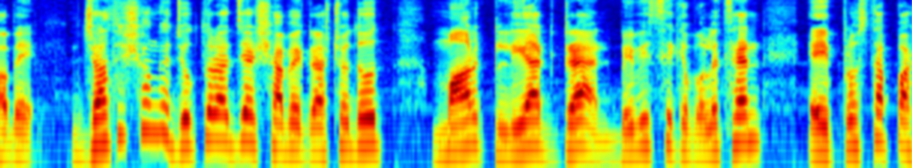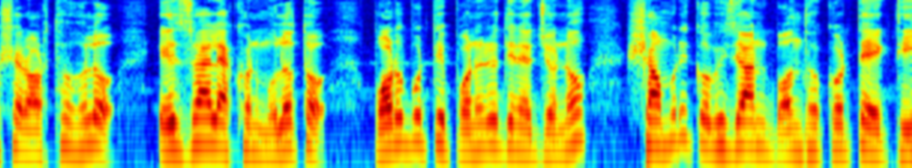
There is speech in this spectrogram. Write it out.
হবে। জাতিসংঘে যুক্তরাজ্যের সাবেক রাষ্ট্রদূত মার্ক লিয়াড গ্র্যান্ড বিবিসিকে বলেছেন, এই প্রস্তাব পাশের অর্থ হল, ইসরায়েল এখন মূলত পরবর্তী পনেরো দিনের জন্য সামরিক অভিযান বন্ধ করতে একটি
